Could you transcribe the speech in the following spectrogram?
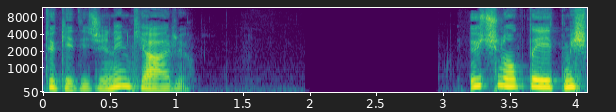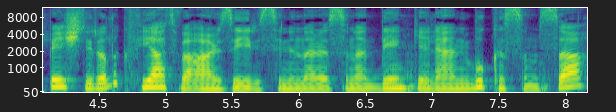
tüketicinin kârı. 3.75 liralık fiyat ve arz eğrisinin arasına denk gelen bu kısımsa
